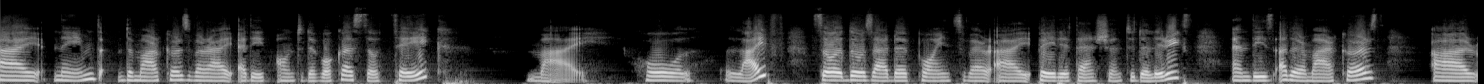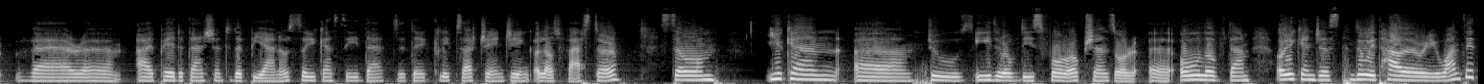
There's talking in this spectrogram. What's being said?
I named the markers where I edit onto the vocals so take my whole life. So those are the points where I paid attention to the lyrics and these other markers are where um, I paid attention to the piano. So you can see that the clips are changing a lot faster. So you can uh, choose either of these four options or uh, all of them or you can just do it however you want it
